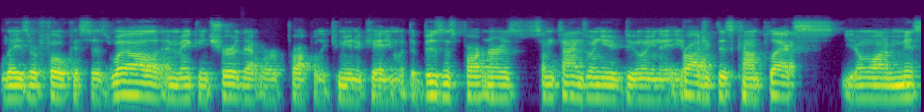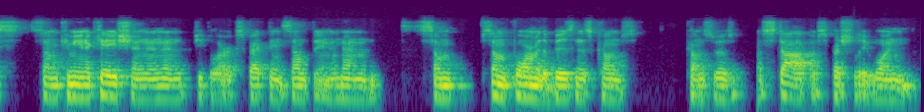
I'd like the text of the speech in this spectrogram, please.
laser focused as well and making sure that we're properly communicating with the business partners. Sometimes when you're doing a project this complex you don't want to miss some communication and then people are expecting something and then some some form of the business comes comes to a stop especially when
